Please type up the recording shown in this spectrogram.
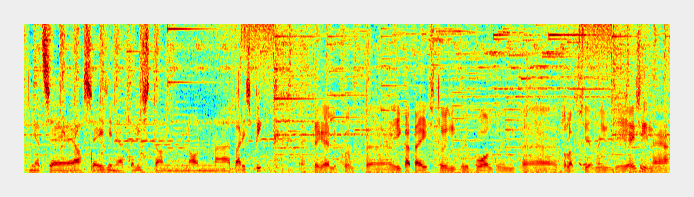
nii et see jah, see esinejate list on, on päris pikk. et tegelikult äh, iga täistund või pooltund äh, tuleb siia mingi esineja.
